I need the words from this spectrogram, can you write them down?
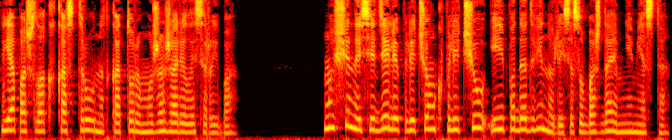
Я пошла к костру, над которым уже жарилась рыба. Мужчины сидели плечом к плечу и пододвинулись, освобождая мне место.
